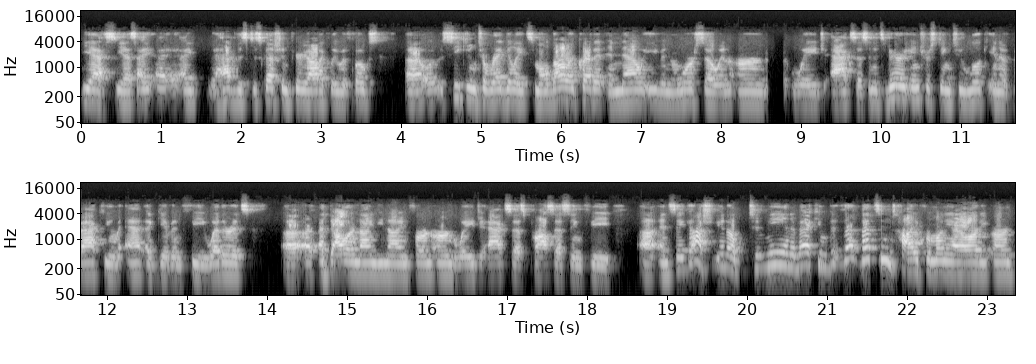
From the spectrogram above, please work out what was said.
Yes, yes. I, I, I have this discussion periodically with folks uh, seeking to regulate small dollar credit and now even more so in earned wage access. And it's very interesting to look in a vacuum at a given fee, whether it's uh, a dollar ninety nine for an earned wage access processing fee, uh, and say, gosh, you know, to me in a vacuum, that, that seems high for money I already earned.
